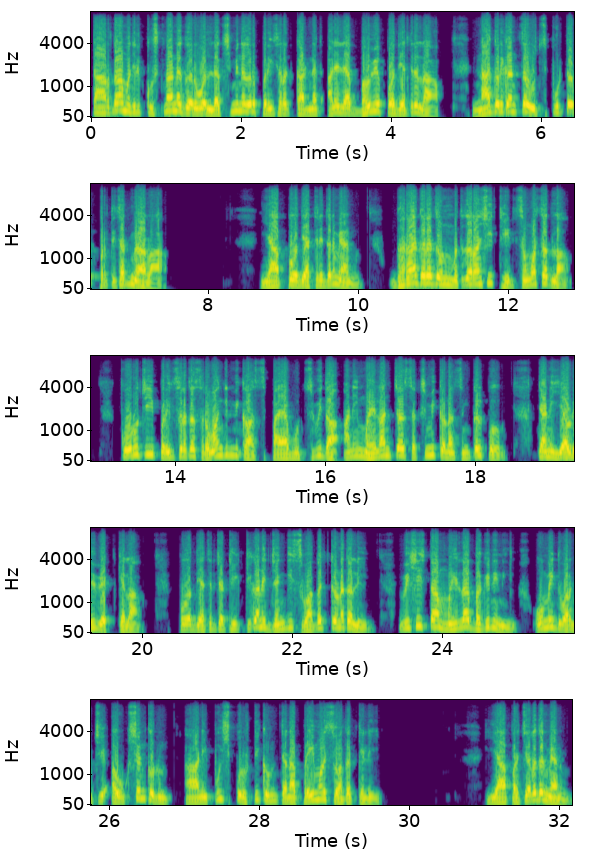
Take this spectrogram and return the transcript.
तारदाळमधील कृष्णानगर व लक्ष्मीनगर परिसरात काढण्यात आलेल्या भव्य पदयात्रेला नागरिकांचा उत्स्फूर्त प्रतिसाद मिळाला. या पदयात्रेदरम्यान घराघरा जाऊन मतदारांशी थेट संवाद साधला. कोरोची परिसराचा सर्वांगीण विकास पायाभूत सुविधा आणि महिलांच्या सक्षमीकरणाचा संकल्प त्यांनी यावेळी व्यक्त केला. पदयात्रेच्या ठिकठिकाणी जंगी स्वागत करण्यात आले. विशेषतः महिला भगिनींनी उमेदवारांचे औक्षण करून आणि पुष्पवृष्टी करून त्यांना प्रेमळ स्वागत केले. या प्रचारादरम्यान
